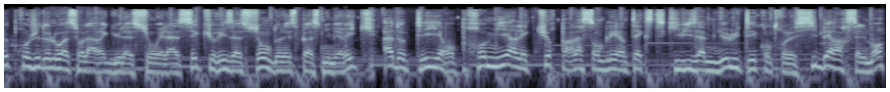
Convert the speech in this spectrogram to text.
Le projet de loi sur la régulation et la sécurisation de l'espace numérique, adopté hier en première lecture par l'Assemblée, un texte qui vise à mieux lutter contre le cyberharcèlement,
